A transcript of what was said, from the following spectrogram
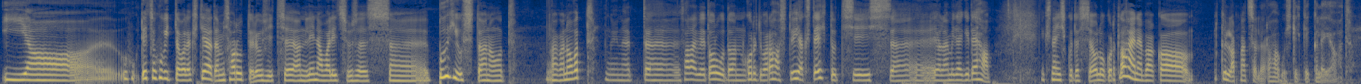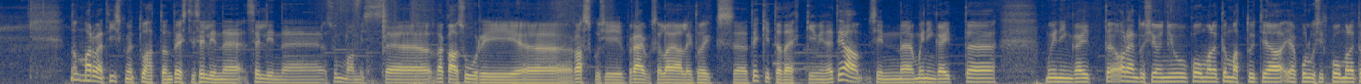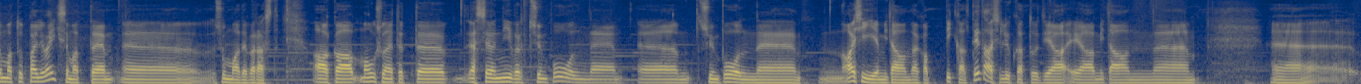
ja täitsa huvitav oleks teada, mis arutelusid see on linnavalitsuses äh, põhjustanud, aga no vot, kui need äh, salaveetorud on kord juba rahast tühjaks tehtud, siis äh, ei ole midagi teha. eks näis, kuidas see olukord laheneb, aga küllap nad selle raha kuskilt ikka leiavad. No ma arvan, et viiskümmend tuhat on tõesti selline, selline summa, mis väga suuri raskusi praegusel ajal ei tohiks tekitada, ehkki mine tea, siin mõningaid äh, mõningaid arendusi on ju koomale tõmmatud ja, ja kulusid koomale tõmmatud palju väiksemate äh, summade pärast. aga ma usun, et, et äh, jah, see on niivõrd sümboolne äh,, sümboolne asi mida on väga pikalt edasi lükatud ja, ja mida on äh, äh,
